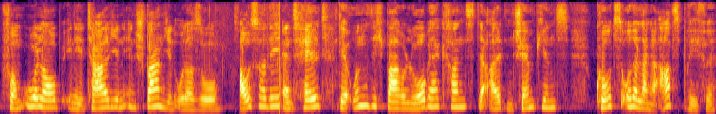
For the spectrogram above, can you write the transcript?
vom Urlaub in Italien, in Spanien oder so. Außerdem enthält der unsichtbare Lorbeerkranz der alten Champions kurze oder lange Arztbriefe,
